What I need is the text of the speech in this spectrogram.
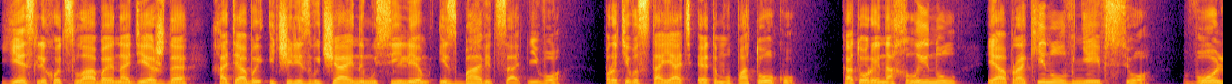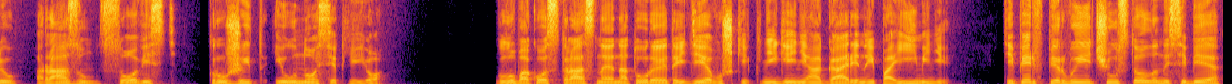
если хоть слабая надежда хотя бы и чрезвычайным усилием избавиться от него, противостоять этому потоку, который нахлынул и опрокинул в ней все – волю, разум, совесть, кружит и уносит ее – Глубоко страстная натура этой девушки, княгини Агариной по имени, теперь впервые чувствовала на себе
